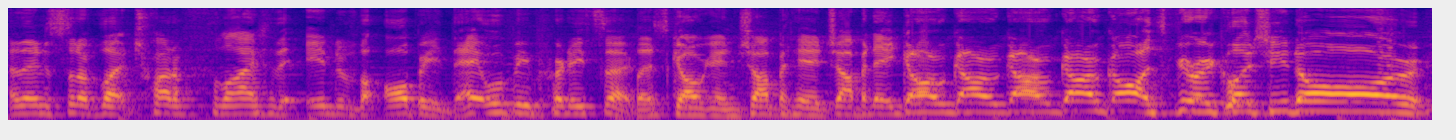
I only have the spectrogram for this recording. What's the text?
and then sort of like try to fly to the end of the obby. That would be pretty sick. Let's go again. Jump in here, jump in here. Go, go, go, go, go. It's very glitchy. No.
